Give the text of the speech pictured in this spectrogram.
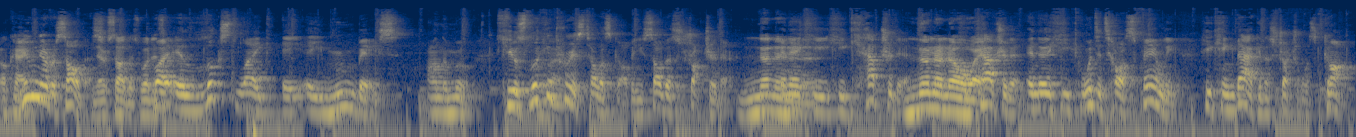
Okay. You never saw this. Never saw this. What is but it? But it looks like a, a moon base on the moon. He was looking through his telescope and he saw the structure there. No, no, And no, And then no. he he captured it. No, no, no he way. captured it, and then he went to tell his family. He came back and the structure was gone.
